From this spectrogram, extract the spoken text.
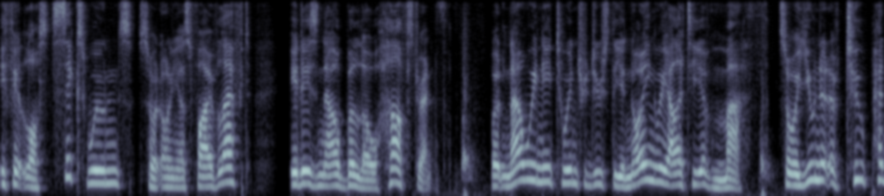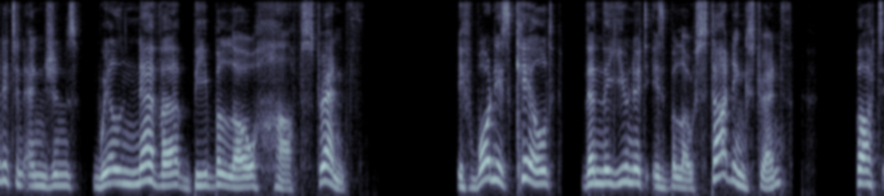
If it lost six wounds, so it only has five left, it is now below half strength. But now we need to introduce the annoying reality of math. So a unit of two penitent engines will never be below half strength. If one is killed, then the unit is below starting strength, but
